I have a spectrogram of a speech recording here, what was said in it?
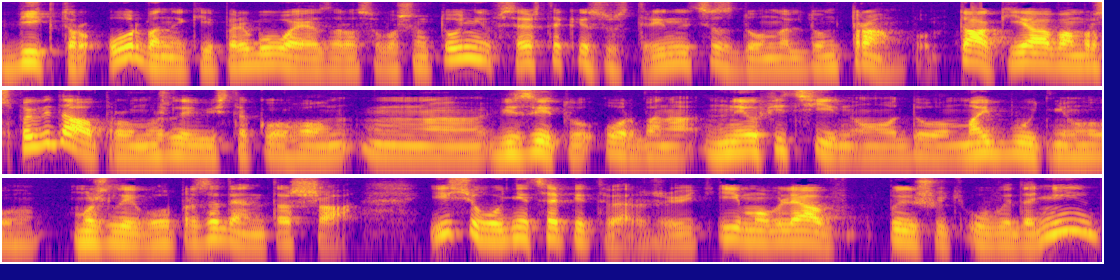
Віктор Орбан, який перебуває зараз у Вашингтоні, все ж таки зустрінеться з Дональдом Трампом. Так, я вам розповідав про можливість такого м, е, візиту Орбана неофіційного до майбутнього можливого президента США. І сьогодні це підтверджують. І, мовляв, пишуть у виданні.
